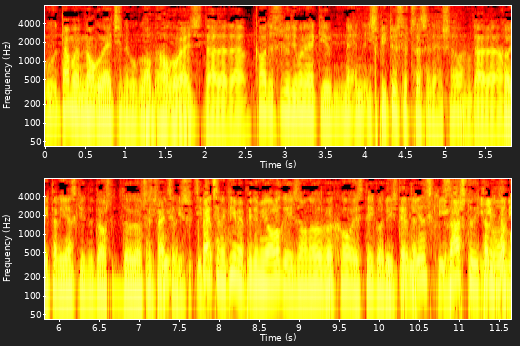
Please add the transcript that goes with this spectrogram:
U- Tamo je mnogo veći nego globalno. mnogo veći, da, da, da. Kao da su ljudi imali neki, ne, ne, ispituju se šta se dešava. Da, da. Kao italijanski došli do, došli specijalni, specijalni tim epidemiologa iz ono VHO je stigao da ispita Italijanski zašto u Italiji tako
